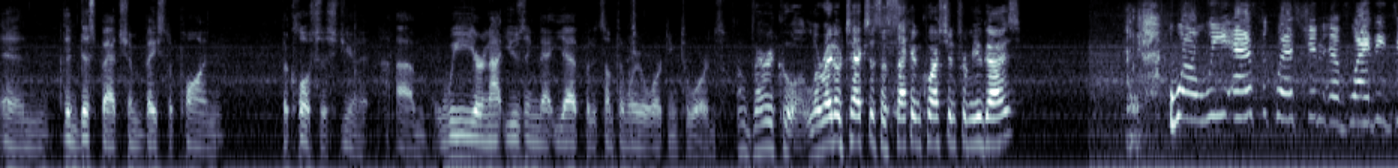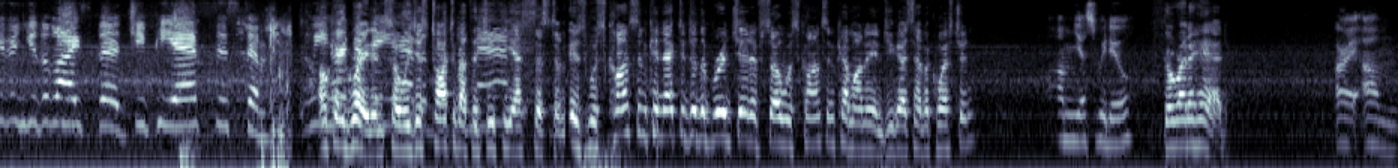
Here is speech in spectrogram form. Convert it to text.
and then dispatch them based upon the closest unit. Um, we are not using that yet, but it's something we are working towards. Oh, very cool. Laredo, Texas, a second question from you guys. Well, we asked the question of why they didn't utilize the GPS system. We Okay, great. And so we just talked about the of. GPS system. Is Wisconsin connected to the bridge yet? If so, Wisconsin, come on in. Do you guys have a question? Um, yes, we do. Go right ahead. All right. Um,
